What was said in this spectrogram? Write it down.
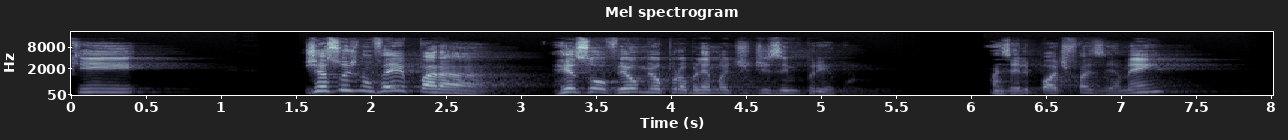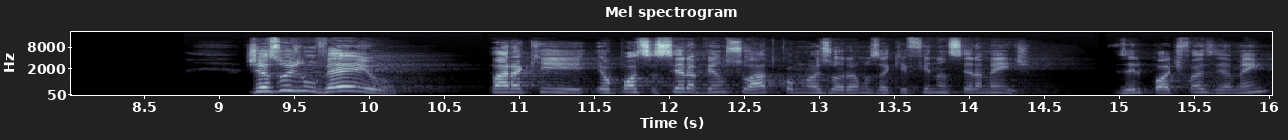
Que Jesus não veio para resolver o meu problema de desemprego mas ele pode fazer, amém? Jesus não veio para que eu possa ser abençoado como nós oramos aqui financeiramente, mas ele pode fazer, amém?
